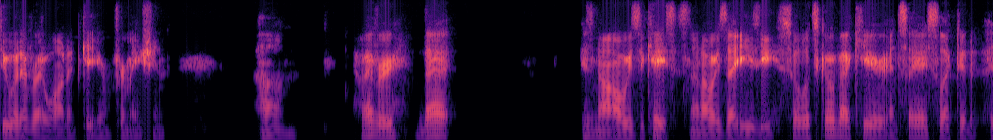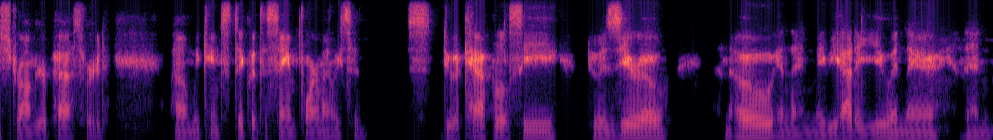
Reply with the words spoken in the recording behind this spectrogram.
do whatever I wanted, get your information. Um, however, that is not always the case. It's not always that easy. So let's go back here and say I selected a stronger password. Um, we can stick with the same format. We said do a capital C, do a zero, an O, and then maybe add a U in there, and then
